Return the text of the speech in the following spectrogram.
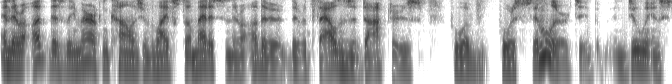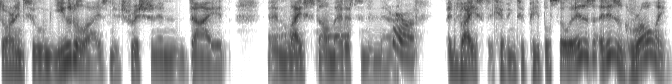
and there are, there's the American College of Lifestyle Medicine. There are other, there are thousands of doctors who have, who are similar to and doing and starting to utilize nutrition and diet and lifestyle medicine in their advice they're giving to people. So it is, it is growing.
